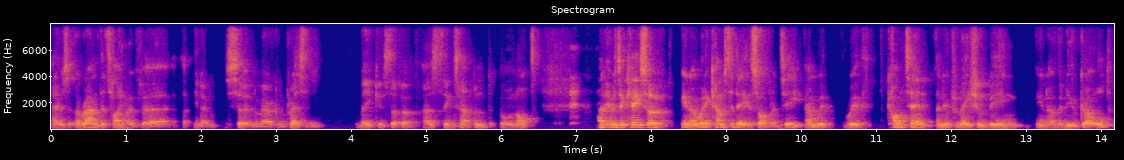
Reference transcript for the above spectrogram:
And it was around the time of, uh, you know, certain American president making stuff up as things happened or not. And it was a case of, you know, when it comes to data sovereignty and with, with content and information being, you know, the new gold,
